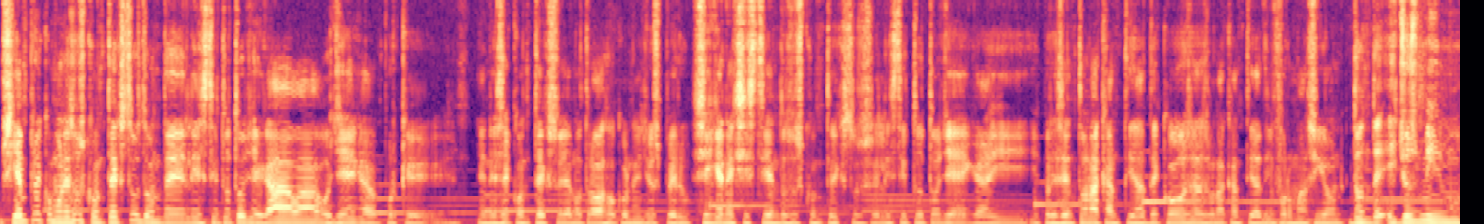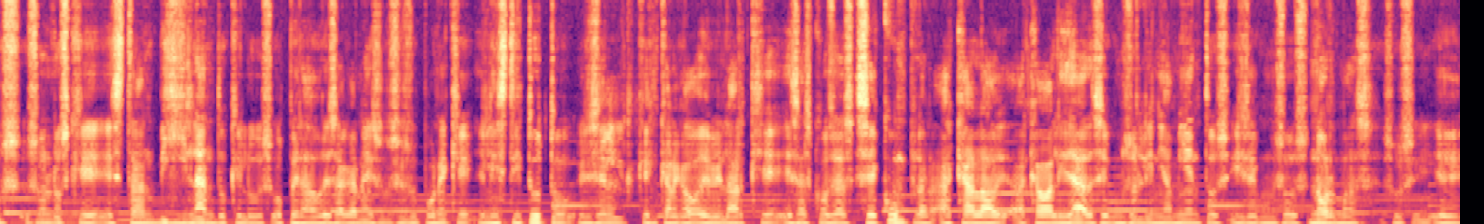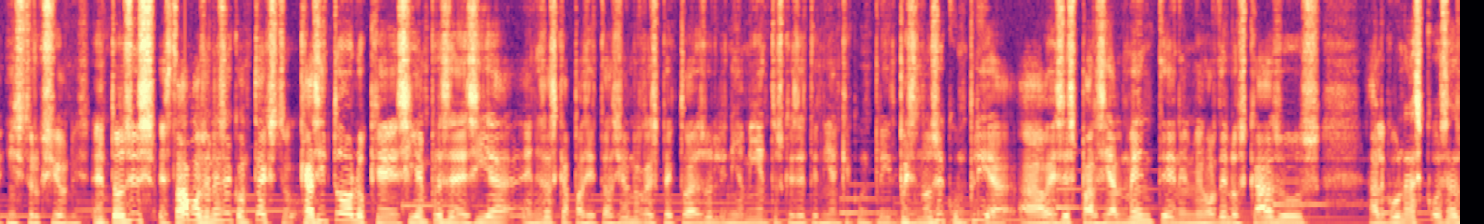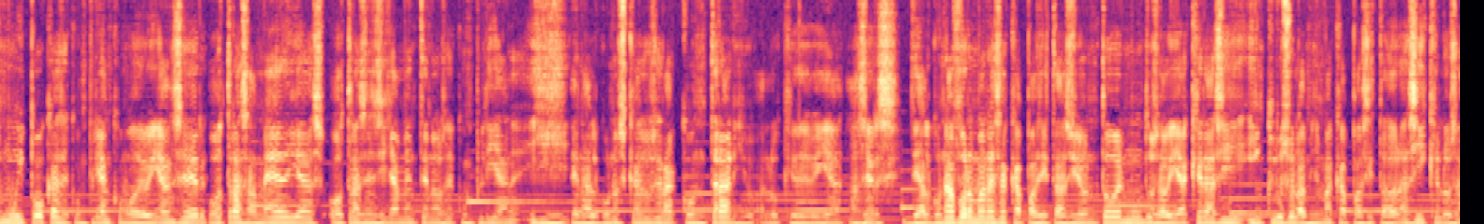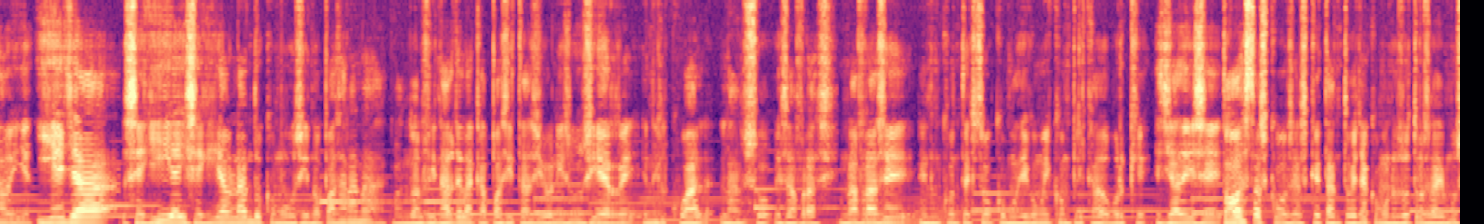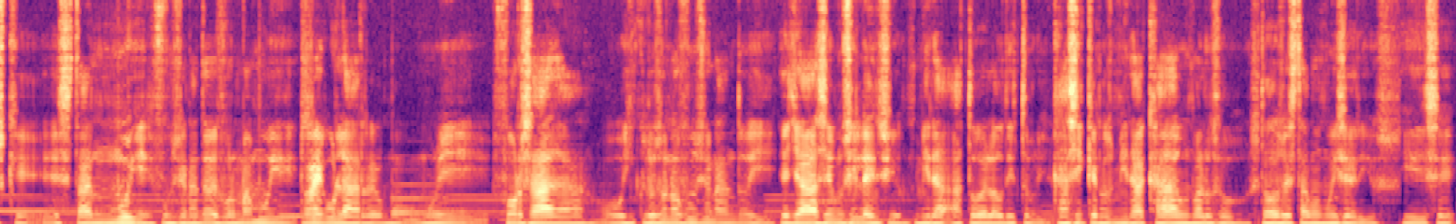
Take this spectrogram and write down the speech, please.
siempre como en esos contextos donde el instituto llegaba o llega, porque en ese contexto ya no trabajo con ellos, pero siguen existiendo esos contextos. El instituto llega y, y, presenta una cantidad de cosas, una cantidad de información, donde ellos mismos son los que están vigilando que los operadores hagan eso. Se supone que el instituto es el encargado de velar que esas cosas se cumplan a, a cabalidad según sus lineamientos y según sus normas, sus eh, instrucciones. Entonces estábamos en ese contexto. Casi todo lo que siempre se decía en esas capacitaciones respecto a esos lineamientos que se tenían que cumplir, pues no se cumplía. A veces parcialmente, en el mejor de los casos Algunas cosas muy pocas se cumplían como debían ser, otras a medias, otras sencillamente no se cumplían y en algunos casos era contrario a lo que debía hacerse. De alguna forma en esa capacitación todo el mundo sabía que era así, incluso la misma capacitadora sí que lo sabía y ella seguía y seguía hablando como si no pasara nada. Cuando al final de la capacitación hizo un cierre en el cual lanzó esa frase. Una frase en un contexto como digo muy complicado porque ella dice todas estas cosas que tanto ella como nosotros sabemos que están muy funcionando de forma muy regular, muy forzada o incluso no funcionando y ella hace un silencio, mira a todo el auditorio, casi que nos mira a cada uno a los ojos. Todos estamos muy serios y dice,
